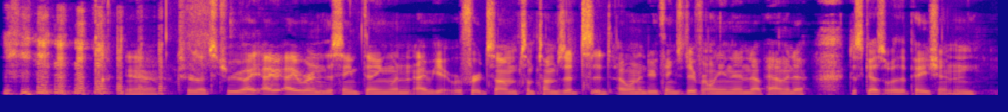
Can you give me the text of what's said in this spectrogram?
yeah, sure, that's true. I, I, I, run into the same thing when I get referred some. Sometimes it's it, I want to do things differently and end up having to discuss it with a patient. And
